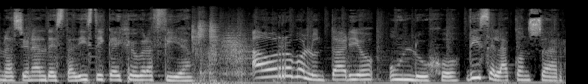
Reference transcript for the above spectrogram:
Nacional de Estadística y Geografía. Ahorro voluntario, un lujo, dice la CONSAR.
